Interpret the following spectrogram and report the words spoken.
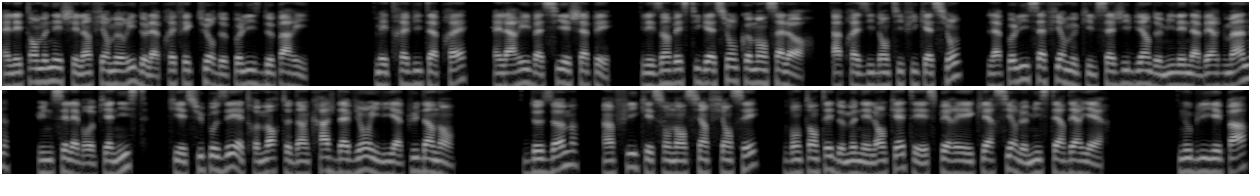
elle est emmenée chez l'infirmerie de la préfecture de police de Paris. Mais très vite après, elle arrive à s'y échapper. Les investigations commencent alors. Après identification, la police affirme qu'il s'agit bien de Milena Bergman, une célèbre pianiste, qui est supposée être morte d'un crash d'avion il y a plus d'un an. Deux hommes, un flic et son ancien fiancé, vont tenter de mener l'enquête et espérer éclaircir le mystère derrière. N'oubliez pas,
